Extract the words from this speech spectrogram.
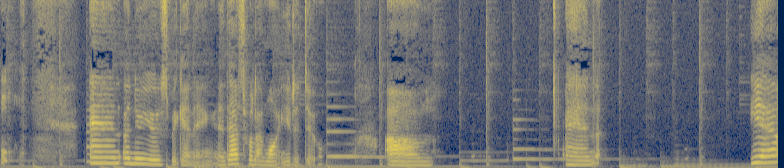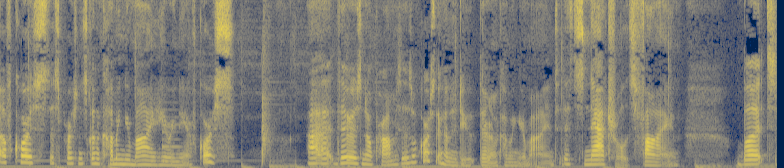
and a new is beginning. And that's what I want you to do. Um, and yeah, of course, this person's going to come in your mind here and there. Of course, I, there is no promises. Of course, they're to do. They're going to come in your mind. It's natural. It's fine, but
